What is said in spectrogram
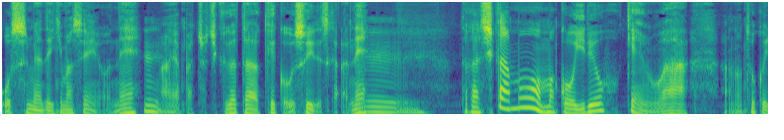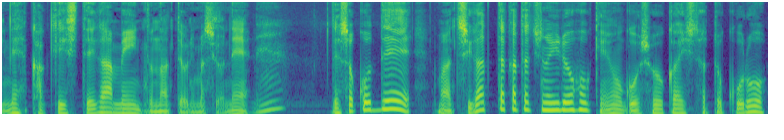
お勧めはできませんよね。まあやっぱ貯蓄型結構薄いですからね。うん。だからしかも、まあ、こう医療保険は、あの、特にね、掛け捨てがメインとなっておりますよね。ね。で、そこで、まあ、違った形の医療保険をご紹介したところ、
